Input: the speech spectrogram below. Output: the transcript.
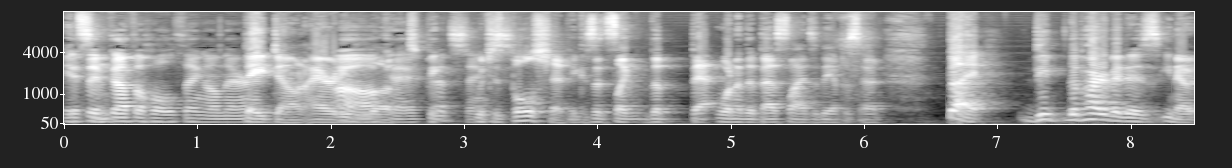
if they've got the whole thing on there. They don't. I already Oh, okay. looked, be- which is bullshit because it's like the be- one of the best lines of the episode. But the the part of it is, you know,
